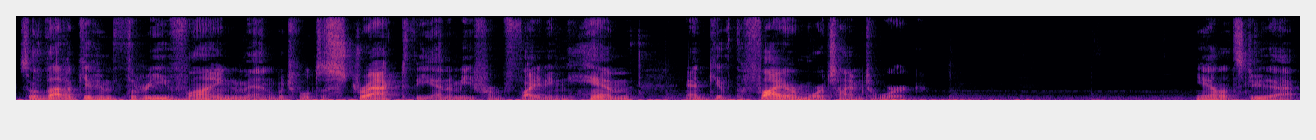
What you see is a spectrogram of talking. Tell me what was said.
So that'll give him three Vine Men, which will distract the enemy from fighting him and give the fire more time to work. Yeah, let's do that.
